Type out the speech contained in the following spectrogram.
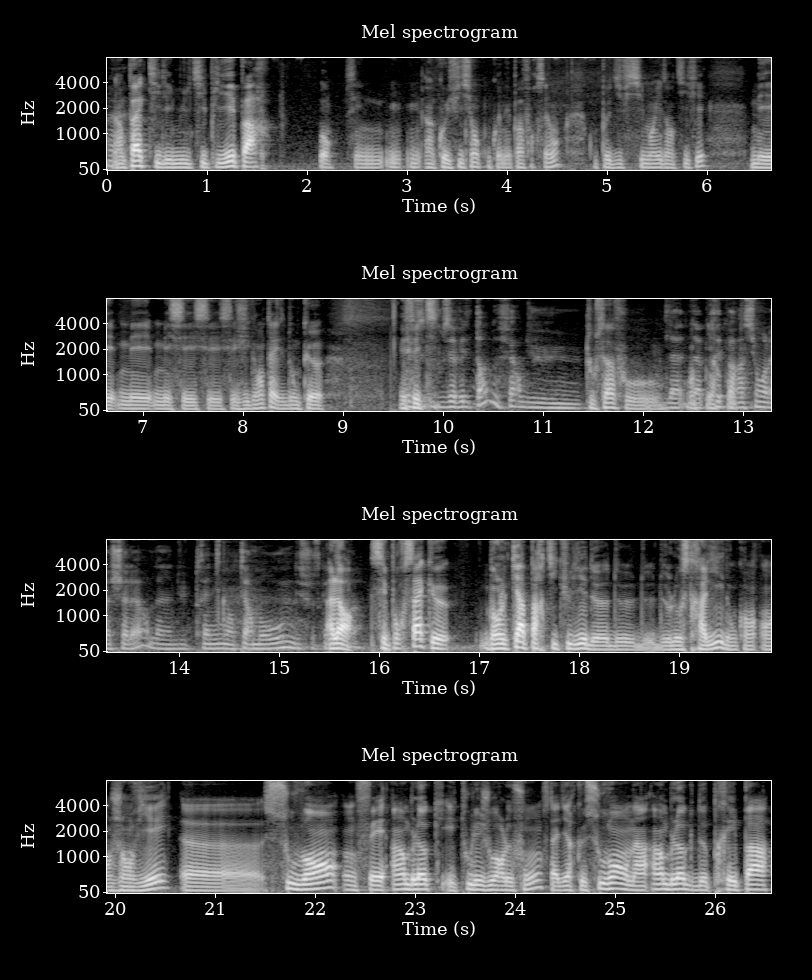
L'impact, il est multiplié par Bon, c'est un coefficient qu'on ne connaît pas forcément, qu'on peut difficilement identifier, mais, mais, mais c'est gigantesque. Donc, euh, effectivement. Vous avez le temps de faire du. Tout ça, faut. De la, préparation à la chaleur, du training en thermoroom, des choses comme ça? Alors, c'est pour ça que dans le cas particulier de, de, de, l'Australie, donc en, janvier, euh, souvent on fait un bloc et tous les joueurs le font, c'est-à-dire que souvent on a un bloc de prépa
